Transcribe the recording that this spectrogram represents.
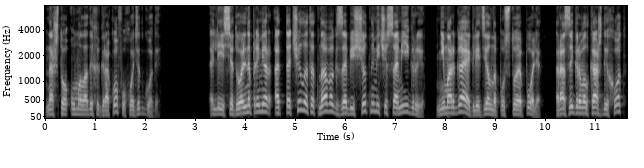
на что у молодых игроков уходят годы. Ли Седоль, например, отточил этот навык за бесчетными часами игры, не моргая глядел на пустое поле, разыгрывал каждый ход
